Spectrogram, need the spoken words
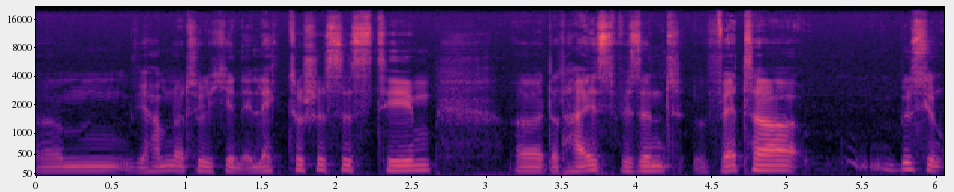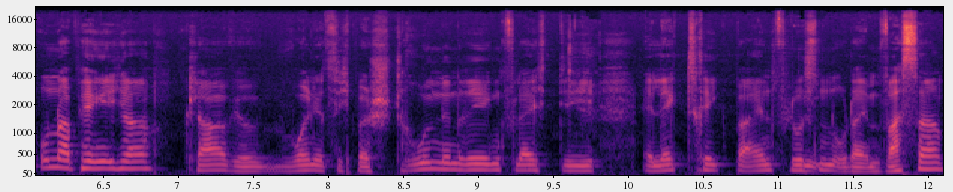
Ähm, wir haben natürlich hier ein elektrisches System. Äh, das heißt, wir sind Wetter ein bisschen unabhängiger. Klar, wir wollen jetzt nicht bei strömenden Regen vielleicht die Elektrik beeinflussen oder im Wasser.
